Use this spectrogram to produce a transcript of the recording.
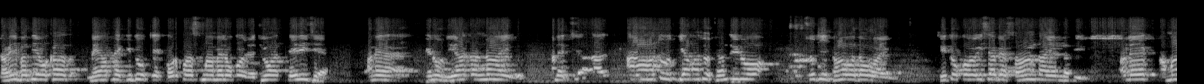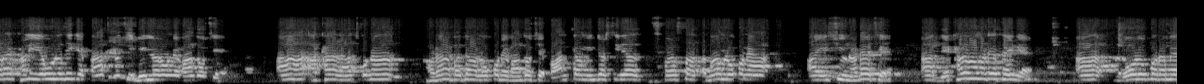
ઘણી બધી વખત મેં આપને કીધું કે કોર્પોરેશનમાં અમે લોકો રજૂઆત કરી છે અને એનું નિરાકરણ ન આવ્યું. અને આ હતું ત્યાં પાછું જંત્રીનો સુધી ઘણો વધારો આવ્યો. જે તો કોઈ હિસાબે સહન થાય એમ નથી. અને અમારા ખાલી એવું નથી કે પાંચ પછી બિલ્ડરોને વાંધો છે. આ આખા રાજકોટના ઘણા બધા લોકોને વાંધો છે. બાંધકામ ઇન્ડસ્ટ્રીના સ્પર્શતા તમામ લોકોને આ- ઇસ્યુ નડે છે. આ દેખાડવા માટે થઈને આ રોડ ઉપર અમે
